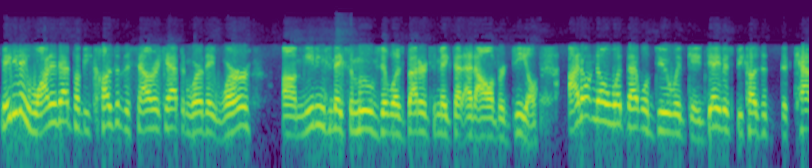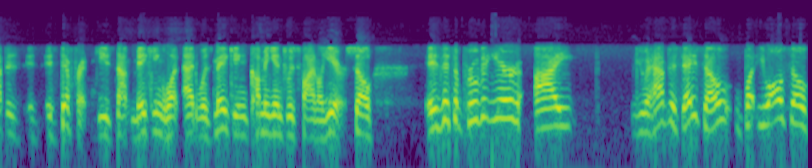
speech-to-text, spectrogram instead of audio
Maybe they wanted that, but because of the salary cap and where they were, um, needing to make some moves, it was better to make that Ed Oliver deal. I don't know what that will do with Gabe Davis because the- cap is, is, is different. He's not making what Ed was making coming into his final year. So is this a prove it year? I you would have to say so, but you also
